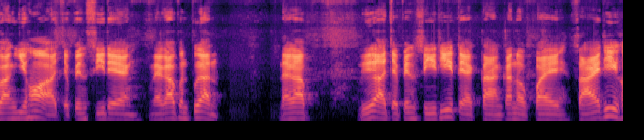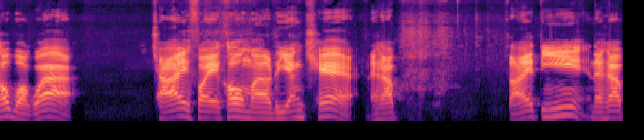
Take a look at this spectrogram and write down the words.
บางยี่ห้ออาจจะเป็นสีแดงนะครับเพื่อนๆนะครับ หรืออาจจะเป็นสีที่แตกต่างกันออกไป สายที่เขาบอกว่า ใช้ไฟเข้ามาเลี้ยงแช่นะครับ สายนี้นะครับ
